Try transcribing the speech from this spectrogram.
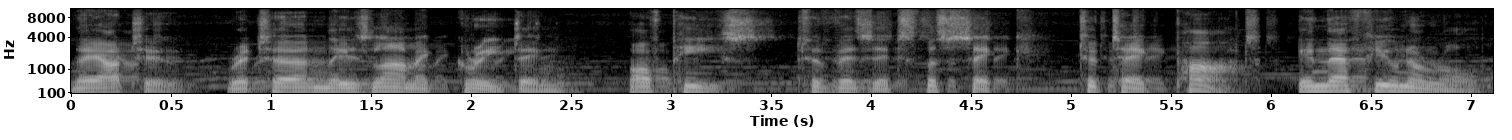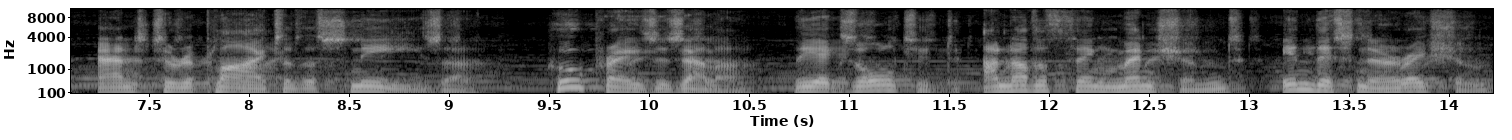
They are to return the Islamic greeting of peace, to visit the sick, to take part in their funeral, and to reply to the sneezer who praises Allah, the Exalted. Another thing mentioned in this narration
